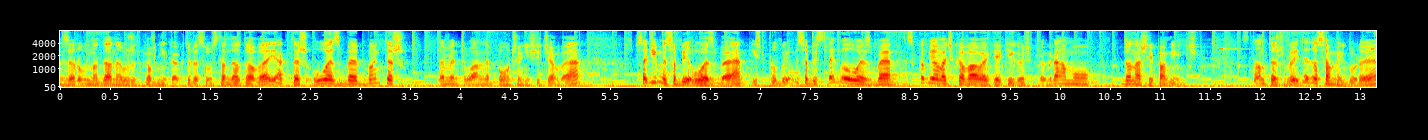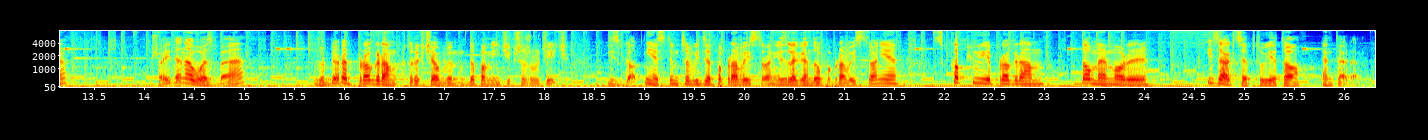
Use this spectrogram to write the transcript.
zarówno dane użytkownika, które są standardowe, jak też USB, bądź też ewentualne połączenie sieciowe. Wsadzimy sobie USB i spróbujemy sobie z tego USB skopiować kawałek jakiegoś programu do naszej pamięci. Stąd też wyjdę do samej góry, przejdę na USB, wybiorę program, który chciałbym do pamięci przerzucić i zgodnie z tym, co widzę po prawej stronie, z legendą po prawej stronie, skopiuję program do memory i zaakceptuję to Enterem.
